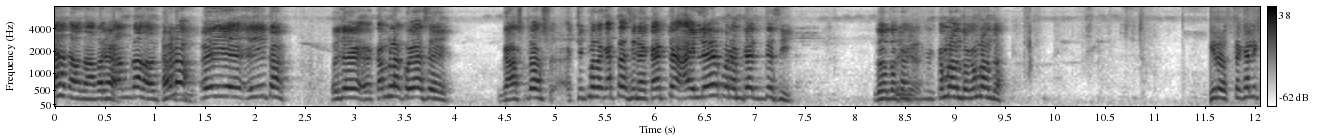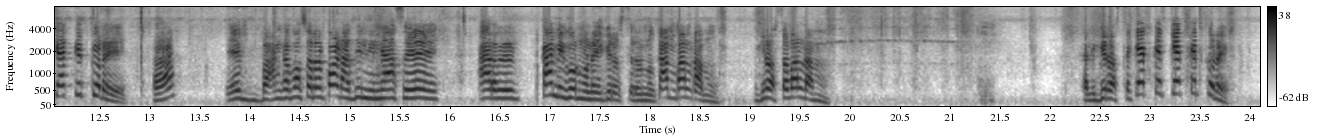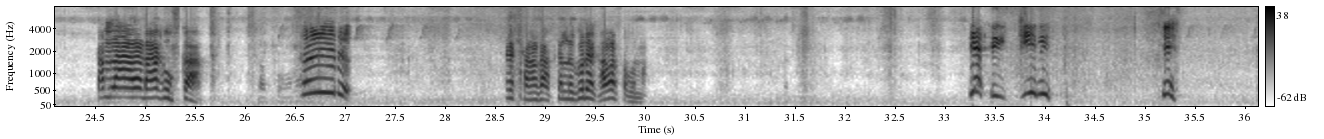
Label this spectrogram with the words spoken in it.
দাও না আবার কাম করো। হ্যাঁ এই এই- এই কর ওই যে কামলা কই আছে? গাছ টাছ ঠিক মতো কাটতেছি না কাটতে আইলে পরে আমি দিতেছি। যাও যাও কামলা গৃহস্থ খালি ক্যাট ক্যাট করে? হ্যাঁ? এই বাঙ্গা বছরের কয়টা দিন আছে? আর কামই করব না এই গৃহস্থের। কাম পাল্টাম গৃহস্থ পাল্টাম। খালি গৃহস্থ ক্যাট ক্যাট ক্যাট ক্যাট করে। কামলা রে। একখানা গাছ কাটলে করে খাবার খাব না।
